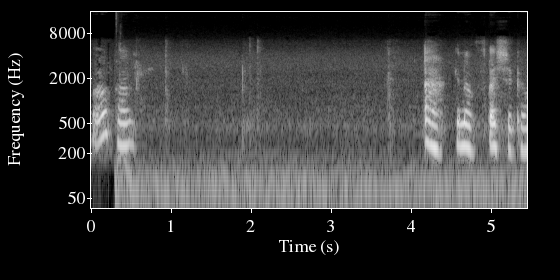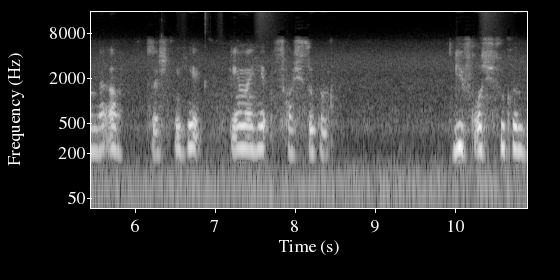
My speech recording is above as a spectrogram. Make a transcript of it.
Okay. Ah, genau, Frösche können wir auch züchten. Hier, gehen wir hier Frosch suchen. Die Frosch suchen.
